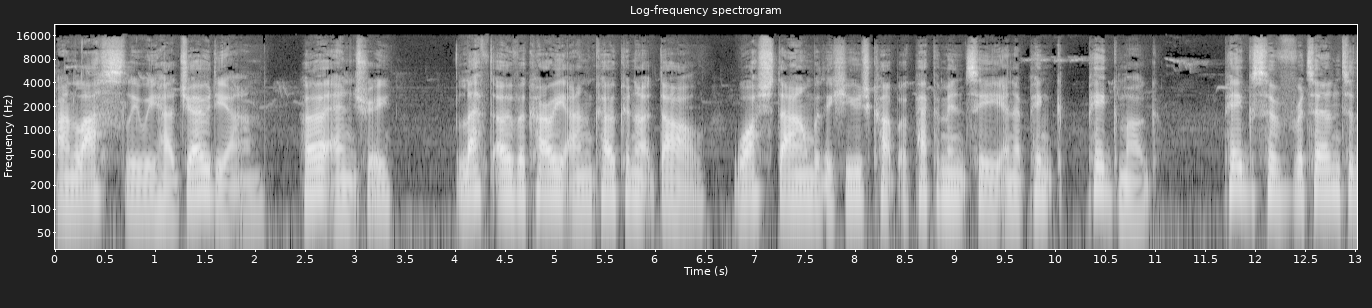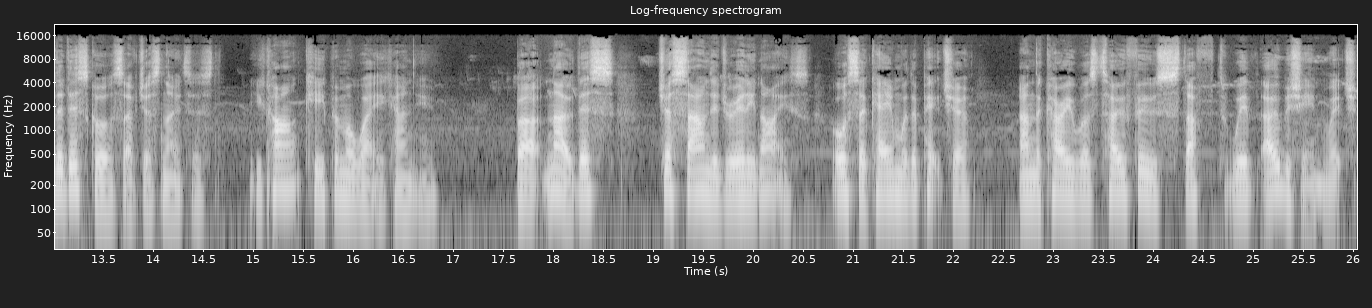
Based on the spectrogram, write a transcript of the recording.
And lastly, we had Jodie Ann, her entry, leftover curry and coconut dal, washed down with a huge cup of peppermint tea in a pink pig mug. Pigs have returned to the discourse, I've just noticed. You can't keep 'em away, can you? But no, this just sounded really nice. Also came with a picture, and the curry was tofu stuffed with aubergine, which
